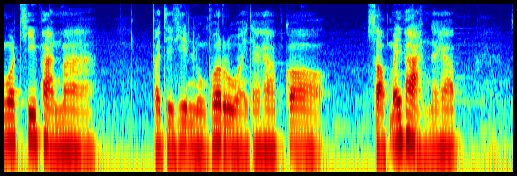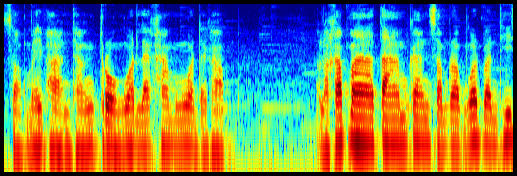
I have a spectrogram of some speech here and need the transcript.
งวดที่ผ่านมาปฏิทินหลวงพ่อรวยนะครับ ก็สอบไม่ผ่านนะครับ สอบไม่ผ่านทั้งตรงงวดและข้ามงวดนะครับเอาละครับมาตามกันสำหรับงวดวันที่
